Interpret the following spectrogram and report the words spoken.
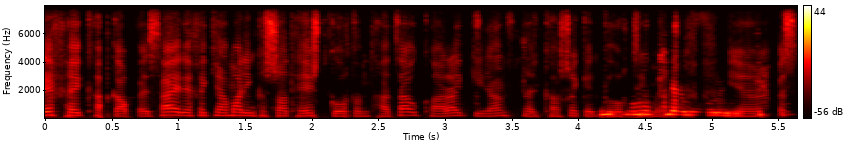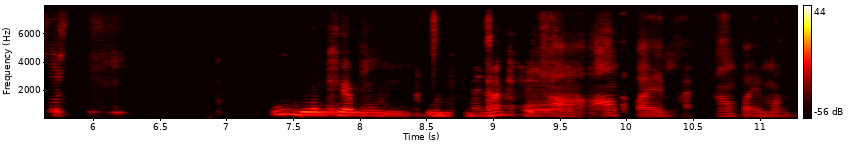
երեխեք հատկապես, հա, երեխեքի համար ինքը շատ հեշտ գործընթաց է ու կարակ իրանց ներքաշեք այդ գործի մեջ։ Այնպես որ ու ոգևորի ոչ մենակ հետ։ Հա, անպայման, անպայման։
